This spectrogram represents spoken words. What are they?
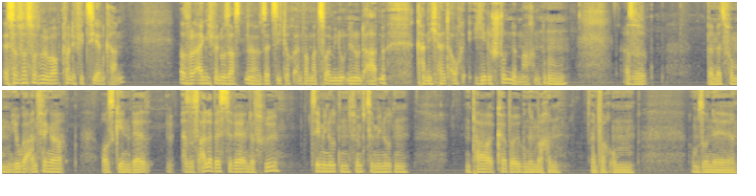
Ist das was, was man überhaupt quantifizieren kann? Also weil eigentlich, wenn du sagst, na, setz dich doch einfach mal zwei Minuten hin und atme, kann ich halt auch jede Stunde machen. Mhm. Also wenn wir jetzt vom Yoga-Anfänger ausgehen, wäre, also das Allerbeste wäre in der Früh 10 Minuten, 15 Minuten ein paar Körperübungen machen, einfach um, um so eine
